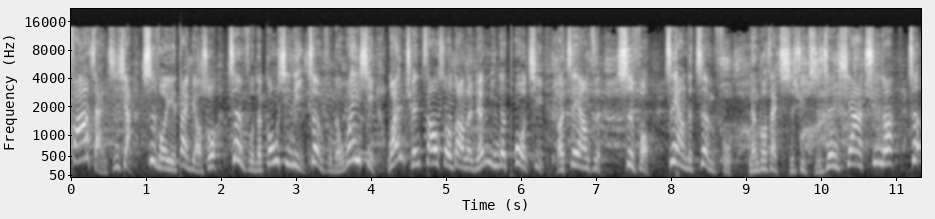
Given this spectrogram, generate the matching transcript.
发展之下，是否也代表说政府的公信力、政府的威信完全遭受到了人民的唾弃？而这样子，是否这样的政府能够再持续执政下去呢？这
